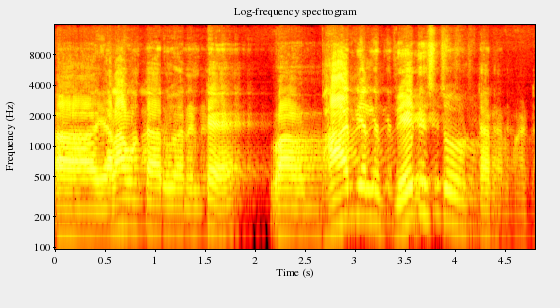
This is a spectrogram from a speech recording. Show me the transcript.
ఆ, ఎలా ఉంటారు అని అంటే భార్యల్ని వేధిస్తూ ఉంటారు అనమాట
